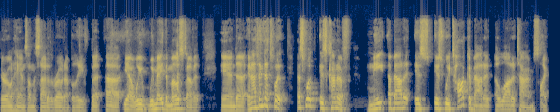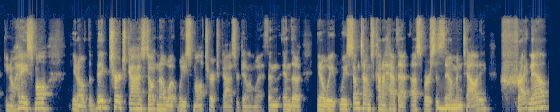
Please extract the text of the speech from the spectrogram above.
their own hands on the side of the road i believe. But uh, yeah we we made the most of it. And uh, and i think that's what that's what is kind of neat about it is is we talk about it a lot of times. Like you know hey small you know the big church guys don't know what we small church guys are dealing with. And and the you know we we sometimes kind of have that us versus them mm-hmm. mentality. Right now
